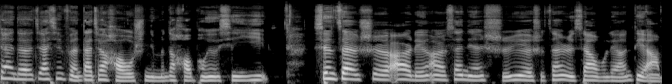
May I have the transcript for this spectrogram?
亲爱的嘉兴粉，大家好，我是你们的好朋友新一。现在是二零二三年十月十三日下午两点啊。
